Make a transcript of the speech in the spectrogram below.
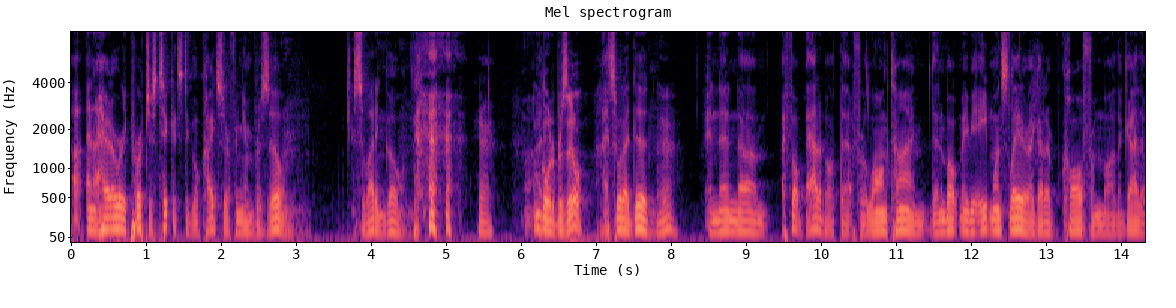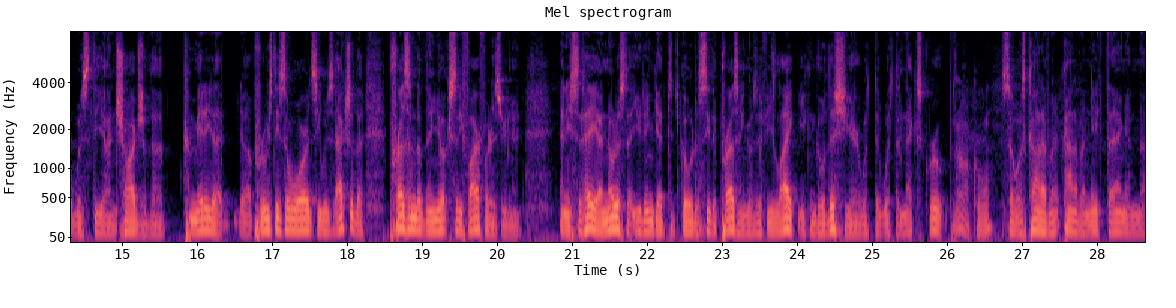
uh, and I had already purchased tickets to go kite surfing in Brazil, so I didn't go. Yeah. I'm going to Brazil. That's what I did, Yeah. And then um, I felt bad about that for a long time. Then about maybe eight months later, I got a call from uh, the guy that was the uh, in charge of the committee that uh, approves these awards. He was actually the president of the New York City Firefighters Union. And he said, "Hey, I noticed that you didn't get to go to see the president." He goes, "If you like, you can go this year with the with the next group." Oh, cool. So it was kind of a kind of a neat thing, and uh,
